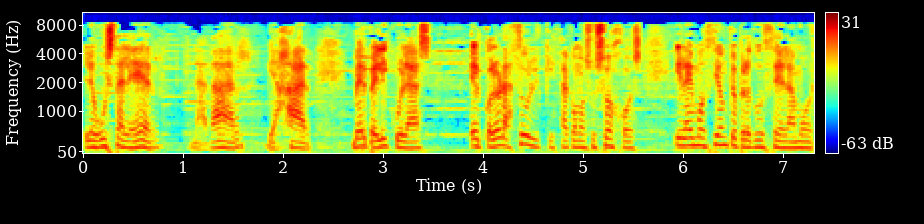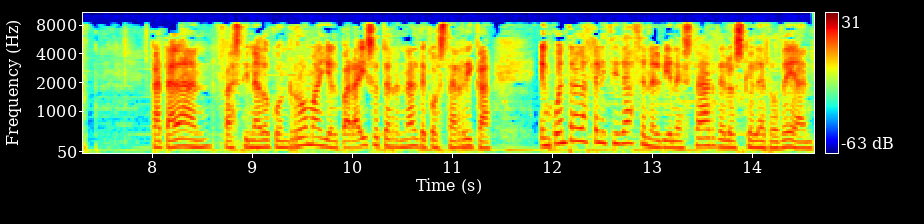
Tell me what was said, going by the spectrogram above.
le gusta leer, nadar, viajar, ver películas, el color azul, quizá como sus ojos, y la emoción que produce el amor. Catalán, fascinado con Roma y el paraíso terrenal de Costa Rica, encuentra la felicidad en el bienestar de los que le rodean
